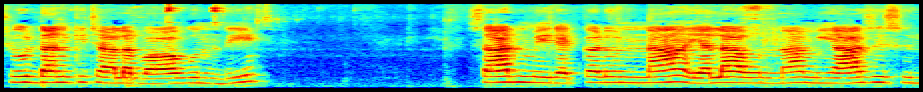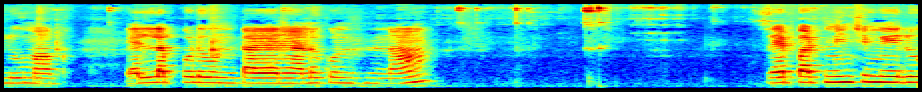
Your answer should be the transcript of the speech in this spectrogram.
చూడ్డానికి చాలా బాగుంది. సార్ మీరెక్కడున్నా ఎలా ఉన్నా మీ ఆశీస్సులు మాకు ఎల్లప్పుడూ ఉంటాయని అనుకుంటున్నాం. రేపటి నుంచి మీరు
